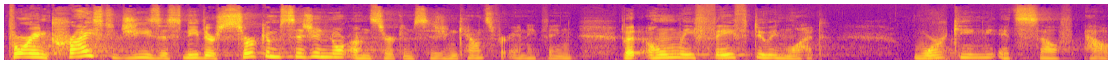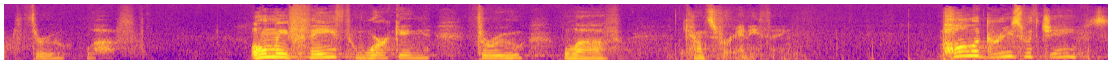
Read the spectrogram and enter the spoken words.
For in Christ Jesus, neither circumcision nor uncircumcision counts for anything, but only faith doing what? Working itself out through love. Only faith working through love counts for anything. Paul agrees with James.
